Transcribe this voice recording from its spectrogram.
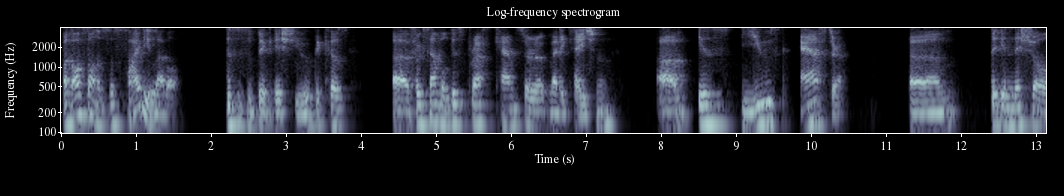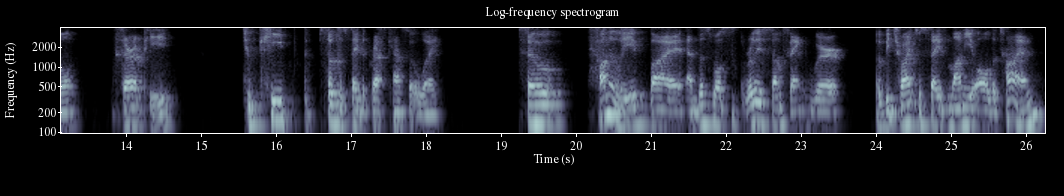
but also on a society level, this is a big issue because uh, for example, this breast cancer medication um, is used after um, the initial therapy to keep, so to say, the breast cancer away. So, funnily, by and this was really something where we try to save money all the time.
